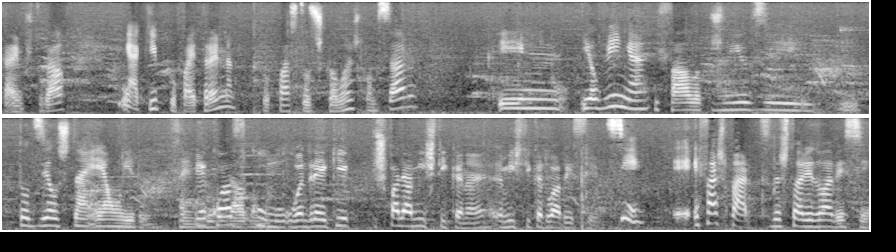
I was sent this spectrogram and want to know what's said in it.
cá em Portugal, vinha aqui porque o pai treina, por quase todos os escalões, como sabem, e, e ele vinha e fala com os miúdos e, e todos eles têm, é um ídolo. É quase alguma. como o André aqui é que espalha a mística, não é? A mística do ABC. Sim, é- faz parte da história do ABC,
